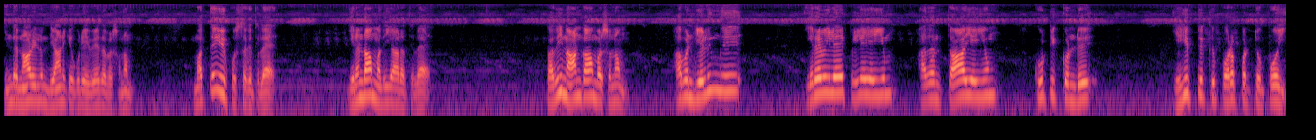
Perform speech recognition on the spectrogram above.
இந்த நாளிலும் தியானிக்கக்கூடிய வேத வசனம் மத்திய புஸ்தகத்தில் இரண்டாம் அதிகாரத்தில் பதினான்காம் வசனம். அவன் எழுந்து இரவிலே பிள்ளையையும் அதன் தாயையும் கூட்டிக்கொண்டு எகிப்துக்கு புறப்பட்டு போய்.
